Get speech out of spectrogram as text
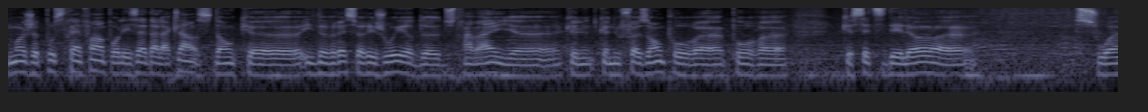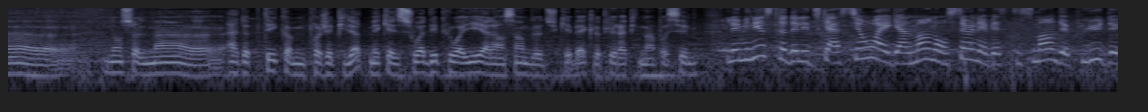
moi, je pousse très fort pour les aides à la classe. Donc, euh, ils devraient se réjouir du travail euh, que, nous faisons pour, euh, pour que cette idée-là soit euh, non seulement euh, adoptée comme projet pilote, mais qu'elle soit déployée à l'ensemble du Québec le plus rapidement possible. Le ministre de l'Éducation a également annoncé un investissement de plus de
